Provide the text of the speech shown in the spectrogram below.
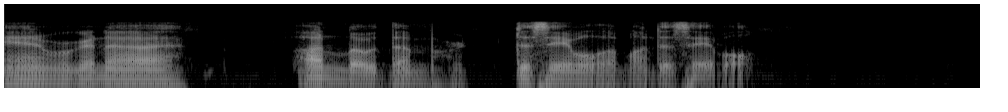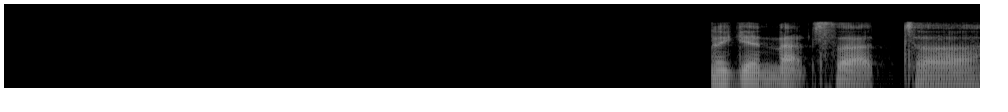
And we're going to unload them or disable them on disable. And again, that's that uh,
